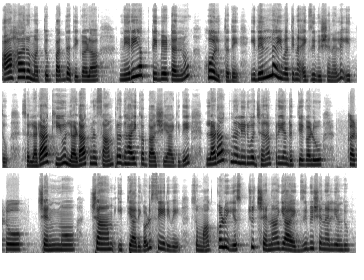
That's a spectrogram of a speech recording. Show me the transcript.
ಆಹಾರ ಮತ್ತು ಪದ್ಧತಿಗಳ ನೆರೆಯ ಟಿಬೆಟನ್ನು ಹೋಲುತ್ತದೆ. ಇದೆಲ್ಲ ಇವತ್ತಿನ ಎಕ್ಸಿಬಿಷನಲ್ಲಿ ಇತ್ತು. ಸೊ ಲಡಾಖಿಯು ಲಡಾಖ್ನ ಸಾಂಪ್ರದಾಯಿಕ ಭಾಷೆಯಾಗಿದೆ. ಲಡಾಖ್ನಲ್ಲಿರುವ ಜನಪ್ರಿಯ ನೃತ್ಯಗಳು ಕಟೋ, ಚೆನ್ಮೋ, ಚಾಮ್ ಇತ್ಯಾದಿಗಳು ಸೇರಿವೆ. ಸೊ ಮಕ್ಕಳು ಎಷ್ಟು ಚೆನ್ನಾಗಿ ಆ ಎಕ್ಸಿಬಿಷನಲ್ಲಿ ಒಂದು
